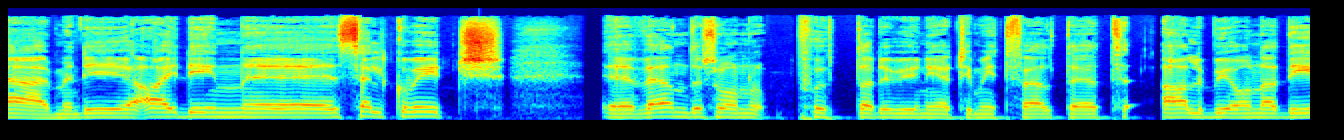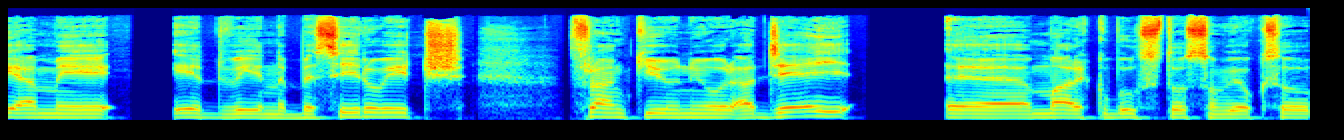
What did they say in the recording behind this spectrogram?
är. Men det är Aydin eh, Selkovic, eh, Wendersson puttade vi ner till mittfältet, Albion Ademi, Edvin Besirovic, Frank Junior Ajay, Eh, Marco Bustos som vi också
